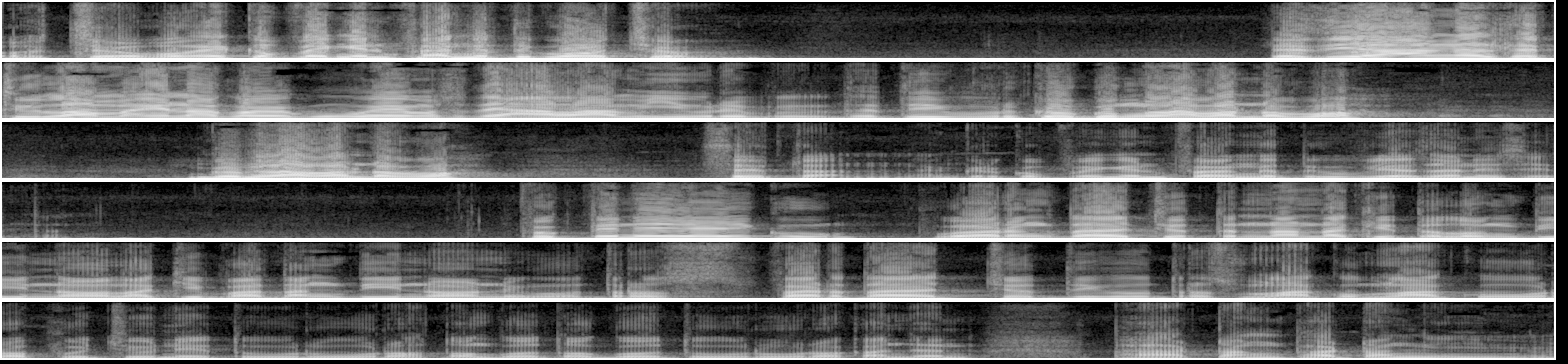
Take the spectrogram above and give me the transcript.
Ojo, pokoknya kepengen banget itu ojo. Jadi angel jadi ulama enak kaya kowe maksudnya alami. Dadi mergo gue nglawan apa? Gue nglawan apa? Setan. Agar kepengen banget itu biasanya setan. Buktinya ya iku, bareng tahajud tenan lagi telung dino, lagi patang dino niku terus bar tahajud iku terus melaku-melaku roh bojone turu, roh tonggo-tonggo turu, roh kancan batang-batang iki.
